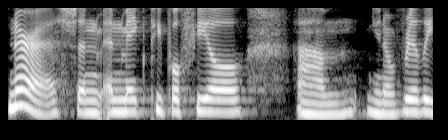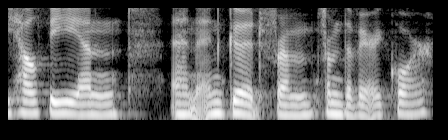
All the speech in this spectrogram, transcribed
nourish and, and make people feel um, you know really healthy and and and good from from the very core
